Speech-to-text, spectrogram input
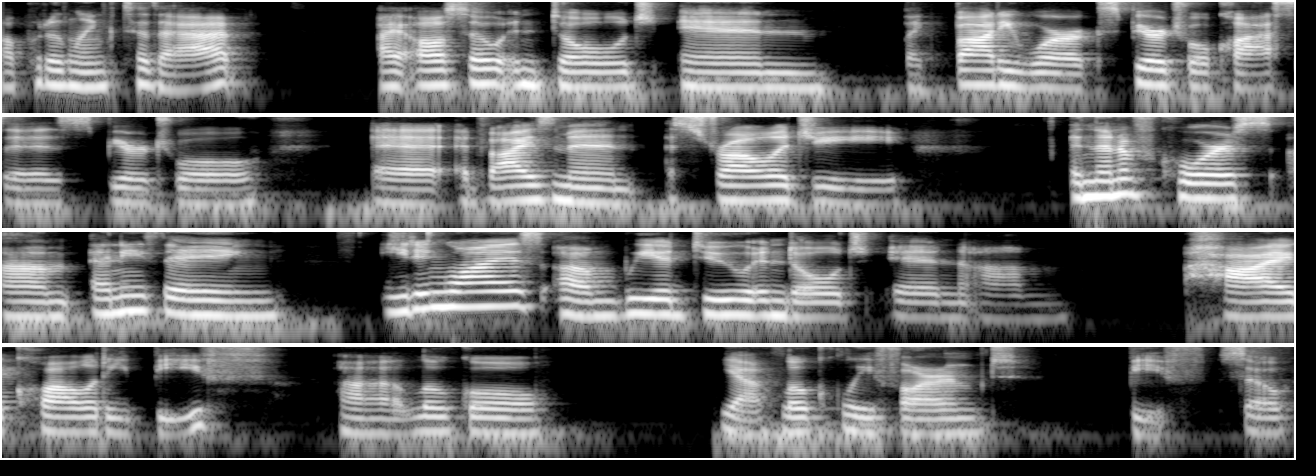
I'll put a link to that. I also indulge in like body work, spiritual classes, spiritual uh, advisement, astrology. And then, of course, um, anything eating wise, um, we do indulge in um, high quality beef, uh, local, yeah, locally farmed beef. So,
